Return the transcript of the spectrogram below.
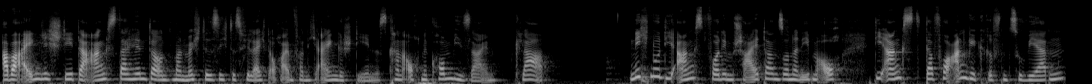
Aber eigentlich steht da Angst dahinter und man möchte sich das vielleicht auch einfach nicht eingestehen. Es kann auch eine Kombi sein, klar. Nicht nur die Angst vor dem Scheitern, sondern eben auch die Angst davor angegriffen zu werden,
